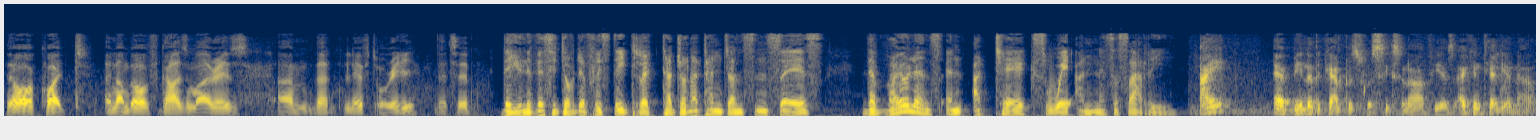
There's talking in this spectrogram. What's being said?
there are quite a number of guys in my res um, that left already. That's it. The University of the Free State Rector Jonathan Jansen says the violence and attacks were unnecessary. I have been at the campus for six and a half years. I can tell you now,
